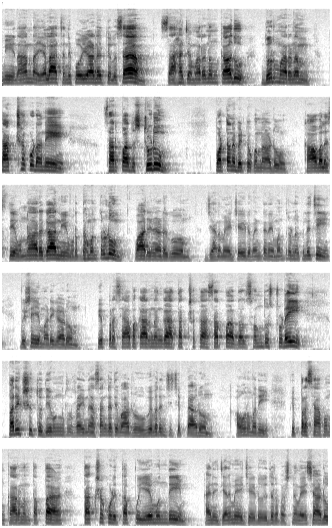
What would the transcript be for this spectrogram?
మీ నాన్న ఎలా చనిపోయాడో తెలుసా? సహజ మరణం కాదు దుర్మరణం. తక్షకుడనే సర్పదుష్టుడు పొట్టన పెట్టుకున్నాడు. కావలిస్తే ఉన్నారుగా నీ వృద్ధమంత్రుడు వారిని అడుగు. జనమే చేయుడు వెంటనే మంత్రులను పిలిచి విషయం అడిగాడు. విప్రశాప కారణంగా తక్షక సర్ప సందుష్టుడై పరీక్షిత్తు దివంగతుడైన సంగతి వారు వివరించి చెప్పారు. అవును మరి విప్రశాపం కారణం తప్ప తక్షకుడి తప్పు ఏముంది? అని జనమేజయుడు ఎదురు ప్రశ్న వేశాడు.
